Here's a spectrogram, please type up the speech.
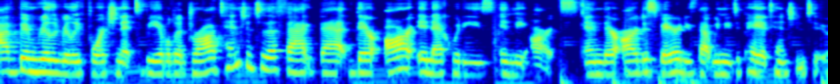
I've been really, really fortunate to be able to draw attention to the fact that there are inequities in the arts and there are disparities that we need to pay attention to.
